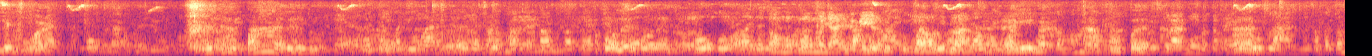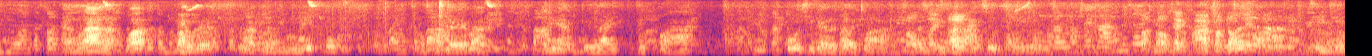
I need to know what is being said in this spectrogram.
เลี้ยงกูเท่าไหร่ ไม่กล้าป้าเลยจะปัจจุบันเลยจะทำให้ต้องรับแก้โปเลยโปเลยโปโปต้องมาพวงมาใหญ่อย่างนี้ทุกวันลูกหลานไปมาอ่าคือเปิดลูกหลานก็ไม่ต้องห่วงก็ต้องข้างล่างอะว่าฟังนะเวลาพิมพ์พิมพ์นี้เขาบาพูดยอะไรป่ะสบาอันเนี้ยมืออะไรมือขวาโปชี้กันเลยด้อยขวาแล้วคือล่าสุดนี้ปักน้องชายขาปักน้องชายขาสี่นิ้ว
